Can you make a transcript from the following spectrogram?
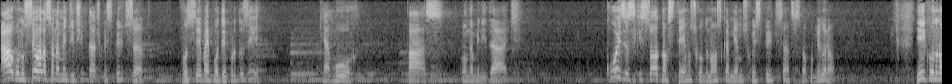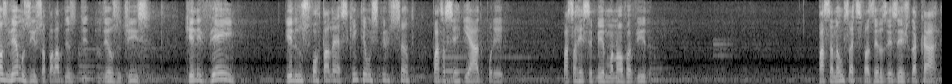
algo no seu relacionamento de intimidade com o Espírito Santo, você vai poder produzir. Que é amor, paz, longanimidade. Coisas que só nós temos quando nós caminhamos com o Espírito Santo. Vocês estão comigo ou não? E aí, quando nós vemos isso, a palavra de Deus diz que Ele vem e Ele nos fortalece. Quem tem o Espírito Santo passa a ser guiado por Ele, passa a receber uma nova vida, passa a não satisfazer os desejos da carne.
